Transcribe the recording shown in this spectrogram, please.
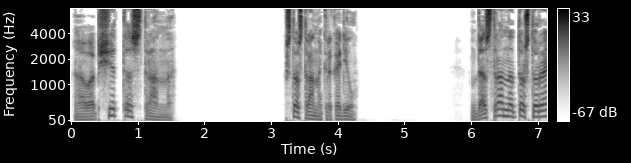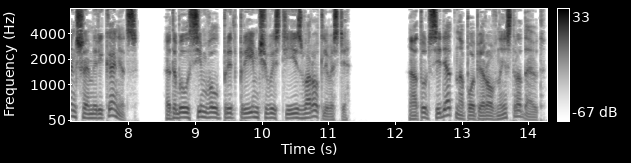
А вообще-то странно. Что странно, крокодил? Да странно то, что раньше американец — это был символ предприимчивости и изворотливости. А тут сидят на попе ровно и страдают.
